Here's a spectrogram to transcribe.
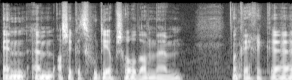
En ehm, als ik het goed deed op school, dan. ehm, dan kreeg ik eh,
